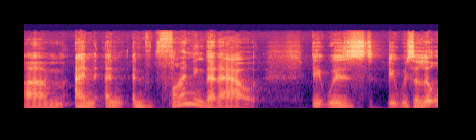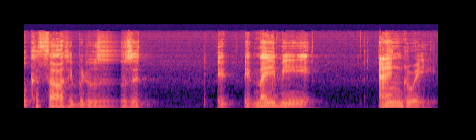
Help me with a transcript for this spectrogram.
Um, and, and, and finding that out, it was, it was a little cathartic, but it was, was a, it, it made me angry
